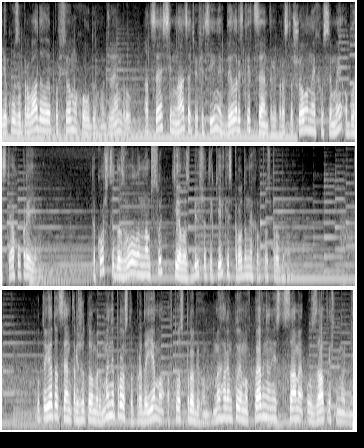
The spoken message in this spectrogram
яку запровадили по всьому холдингу GM Group. А це 17 офіційних дилерських центрів, розташованих у семи областях України. Також це дозволило нам суттєво збільшити кількість проданих авто з пробігом. У Toyota Центр Житомир ми не просто продаємо авто з пробігом, ми гарантуємо впевненість саме у завтрашньому дні.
